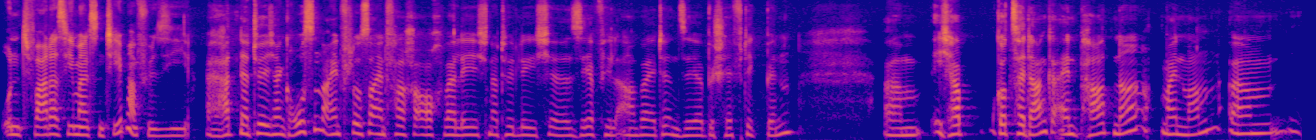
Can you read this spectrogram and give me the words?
und war das jemals ein Thema für Sie? Er hat natürlich einen großen Einfluss, einfach auch, weil ich natürlich äh, sehr viel arbeite und sehr beschäftigt bin. Ähm, ich habe Gott sei Dank einen Partner, mein Mann, ähm,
